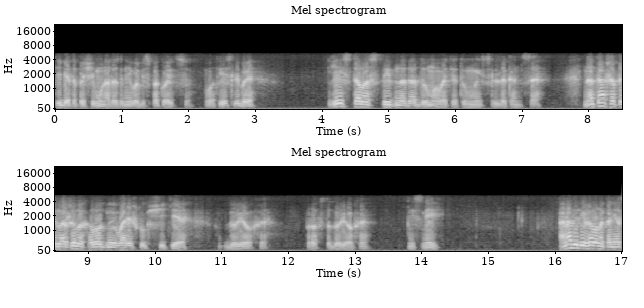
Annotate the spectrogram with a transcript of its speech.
тебе-то почему надо за него беспокоиться? Вот если бы Ей стало стыдно додумывать эту мысль до конца. Наташа приложила холодную варежку к щеке. Дуреха, просто дуреха. Не смей. Она добежала наконец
